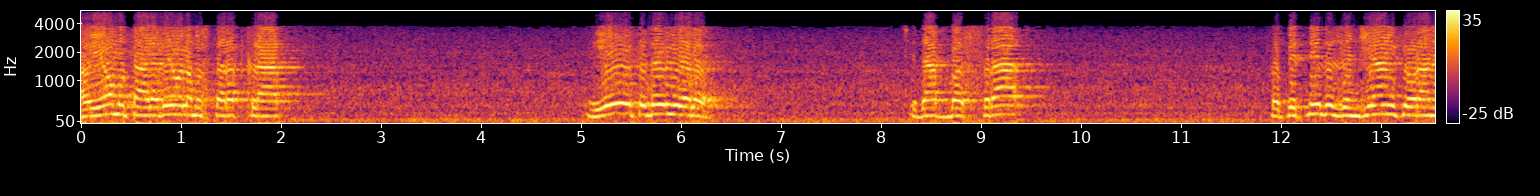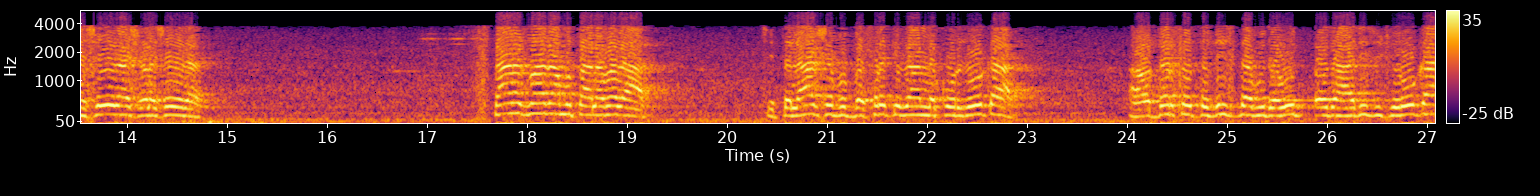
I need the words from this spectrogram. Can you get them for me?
او یو مطالبه ول مسترد کړه یو تدویل چې دا بصره په فتنه د زنجیانو کې ورانه شوی را شړل شوی دا ستاره زما مطالبه ده چې تلاش په بصره کې ځان لکور جوړ کا او درس او تدریس د ابو داود او د حدیث شروع کا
